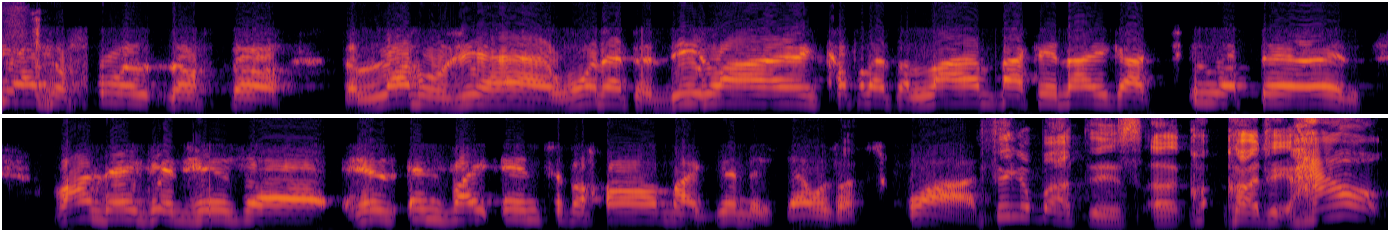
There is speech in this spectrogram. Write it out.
you had the four, the, the the levels. You had one at the D line, couple at the linebacker. Now you got two up there, and Rondé getting his uh his invite into the hall. My goodness, that was a squad. think about this, uh, Qadry. How,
